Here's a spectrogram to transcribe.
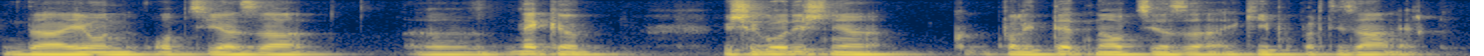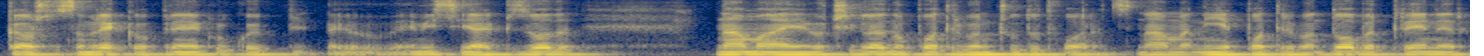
da je on opcija za uh, neka višegodišnja kvalitetna opcija za ekipu Partizana. Jer, kao što sam rekao pre nekoliko emisija, epizoda, nama je očigledno potreban čudotvorac. Nama nije potreban dobar trener,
